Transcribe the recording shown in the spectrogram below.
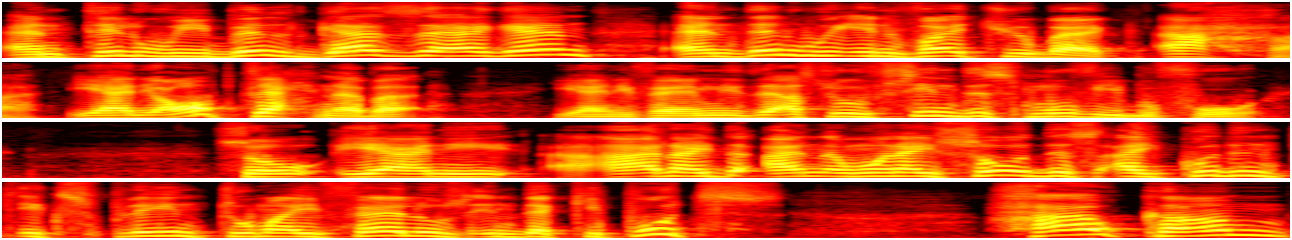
until we build Gaza again, and then we invite you back. Aha, يعني عبط احنا بقى. يعني فاهمني؟ أصل we've seen this movie before. So يعني, and, I, and when I saw this, I couldn't explain to my fellows in the kibbutz how come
